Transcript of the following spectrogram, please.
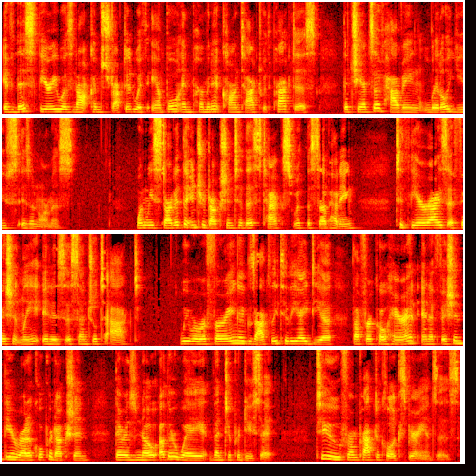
If this theory was not constructed with ample and permanent contact with practice, the chance of having little use is enormous. When we started the introduction to this text with the subheading, To theorize efficiently, it is essential to act, we were referring exactly to the idea that for coherent and efficient theoretical production, there is no other way than to produce it. Two, from practical experiences.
